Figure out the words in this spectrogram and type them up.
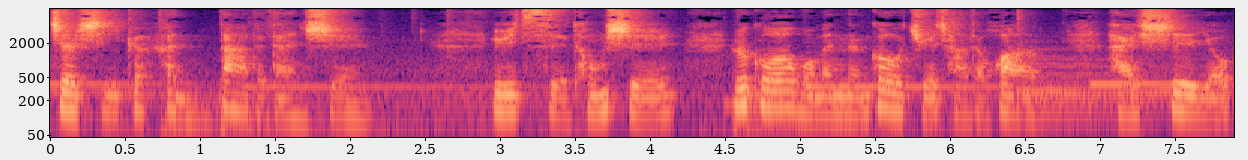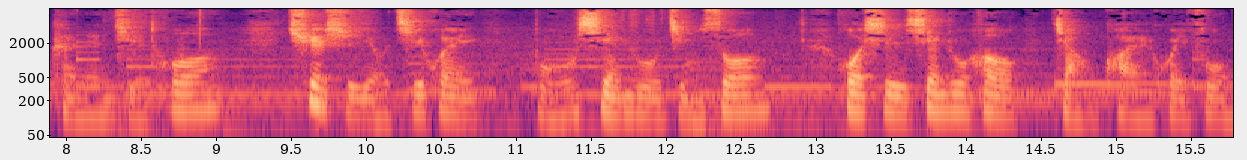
这是一个很大的但是。与此同时，如果我们能够觉察的话，还是有可能解脱，确实有机会不陷入紧缩，或是陷入后较快恢复。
